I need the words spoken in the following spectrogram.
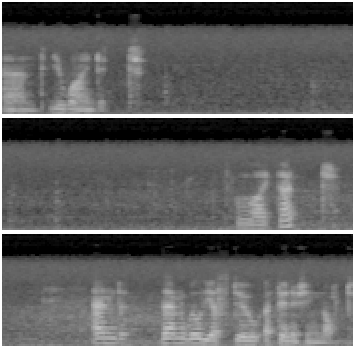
And you wind it like that. And then we'll just do a finishing knot.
